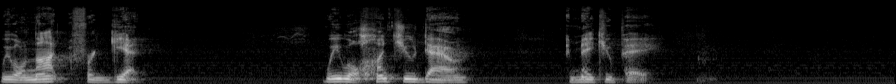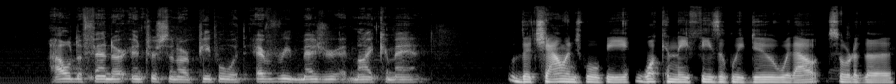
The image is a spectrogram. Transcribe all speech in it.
We will not forget we will hunt you down and make you pay. I will defend our interests and our people with every measure at my command. The challenge will be what can they feasibly do without sort of the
